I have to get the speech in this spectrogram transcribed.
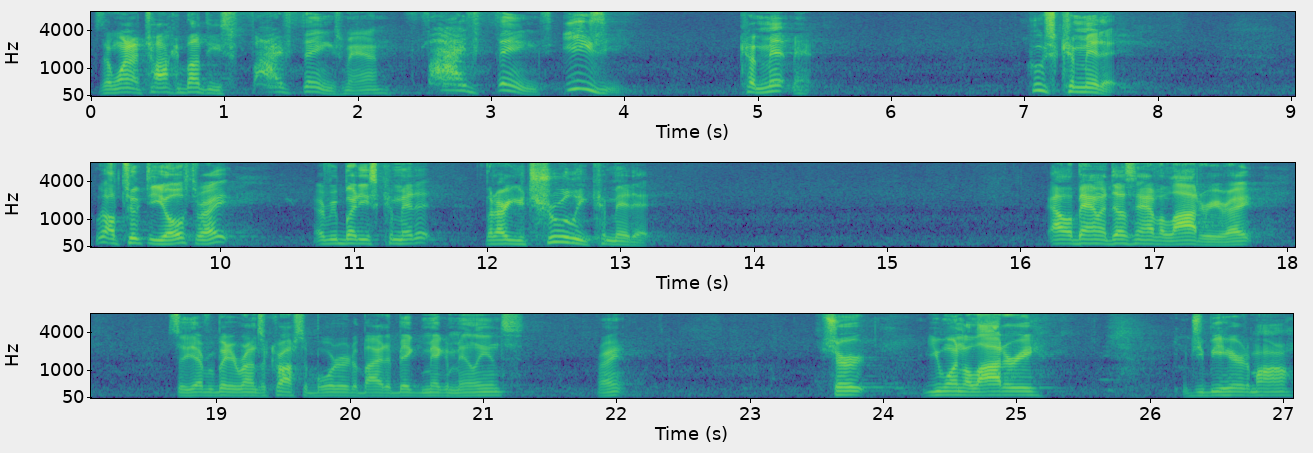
Because I want to talk about these five things, man. Five things. Easy. Commitment. Who's committed? We all took the oath, right? Everybody's committed. But are you truly committed? Alabama doesn't have a lottery, right? So everybody runs across the border to buy the big mega millions, right? Shirt, you won the lottery. Would you be here tomorrow?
